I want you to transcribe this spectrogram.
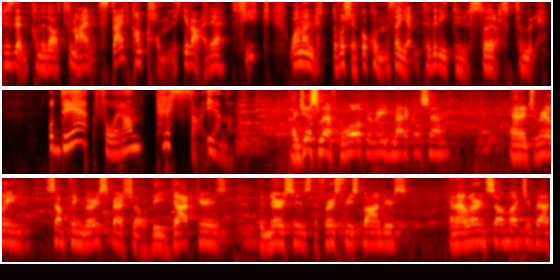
presidentkandidat som er sterk. Han kan ikke være syk, og han er nødt til å forsøke å komme seg hjem til Det hvite hus så raskt som mulig. Og det får han pressa igjennom. I just left Walter Reed Medical Center, and it's really something very special. The doctors, the nurses, the first responders, and I learned so much about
